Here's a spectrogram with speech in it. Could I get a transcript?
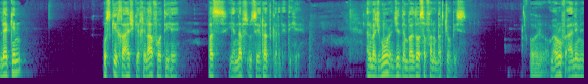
لیکن اس کی خواہش کے خلاف ہوتی ہے بس یہ نفس اسے رد کر دیتی ہے۔ المجموع جد نمبر دو نمبر چوبیس اور معروف عالم ہے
